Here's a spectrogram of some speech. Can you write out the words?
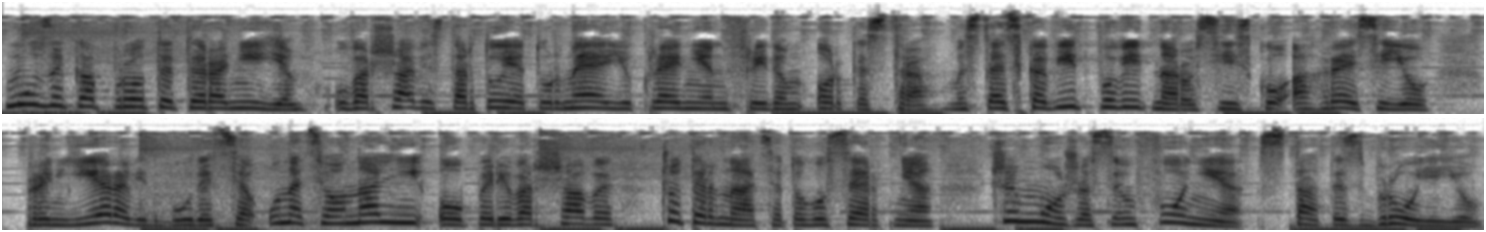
Музика проти тиранії у Варшаві стартує турне Ukrainian Freedom Orchestra. Мистецька відповідь на російську агресію. Прем'єра відбудеться у національній опері Варшави 14 серпня. Чи може симфонія стати зброєю?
